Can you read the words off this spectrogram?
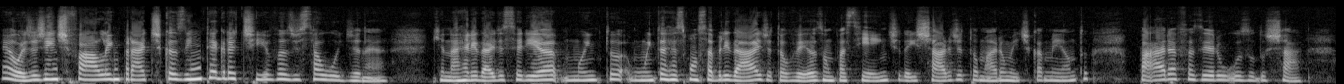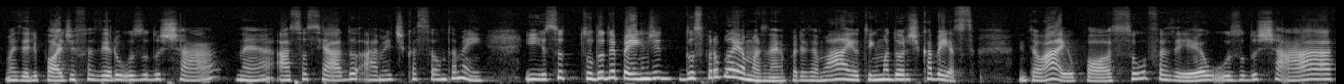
É, hoje a gente fala em práticas integrativas de saúde, né? Que na realidade seria muito, muita responsabilidade, talvez, um paciente deixar de tomar um medicamento para fazer o uso do chá, mas ele pode fazer o uso do chá, né, associado à medicação também. E isso tudo depende dos problemas, né? Por exemplo, ah, eu tenho uma dor de cabeça. Então, ah, eu posso fazer o uso do chá,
